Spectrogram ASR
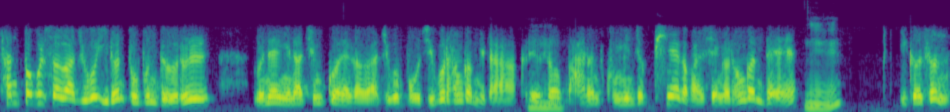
편법을 써가지고 이런 부분들을 은행이나 증권에 가가지고 모집을 한 겁니다. 그래서 음. 많은 국민적 피해가 발생을 한 건데 네. 이것은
